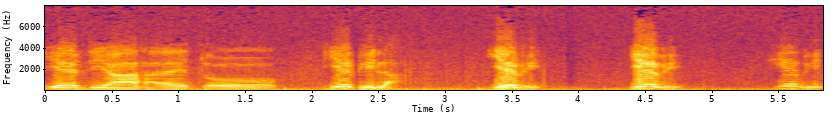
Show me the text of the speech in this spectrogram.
ये दिया है तो ये भी ला ये भी ये भी ये भी।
